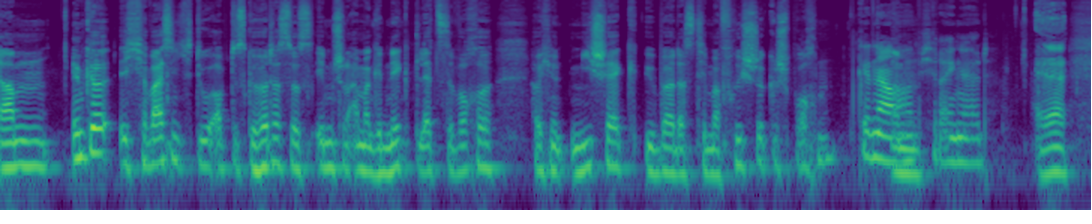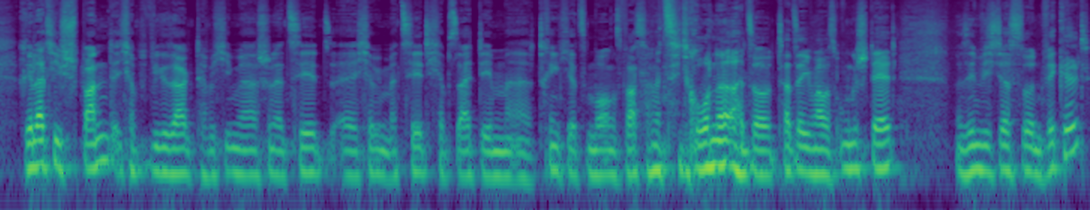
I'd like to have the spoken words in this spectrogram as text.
Ähm, Imke, ich weiß nicht, du, ob du es gehört hast, du hast eben schon einmal genickt. Letzte Woche habe ich mit Mishek über das Thema Frühstück gesprochen. Genau, ähm, habe ich reingehört. Äh, relativ spannend. Ich habe, wie gesagt, habe ich ihm ja schon erzählt. Äh, ich habe ihm erzählt, ich habe seitdem äh, trinke ich jetzt morgens Wasser mit Zitrone, also tatsächlich mal was umgestellt. Mal sehen, wie sich das so entwickelt.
